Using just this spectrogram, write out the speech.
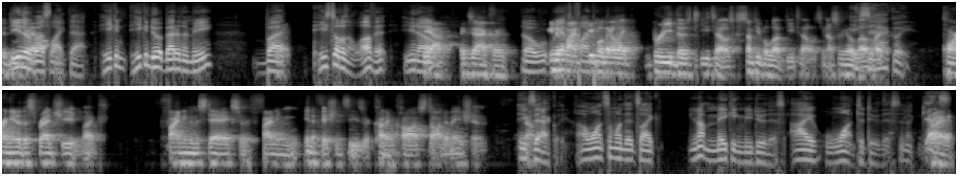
Neither of us like that. He can he can do it better than me, but right. he still doesn't love it you know? Yeah, exactly. So we, need to find, find people, people, that are like breed those details because some people love details, you know, some people exactly. love like pouring into the spreadsheet, like finding the mistakes or finding inefficiencies or cutting costs, automation. Exactly. Know? I want someone that's like, you're not making me do this. I want to do this. And like, yes, right.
